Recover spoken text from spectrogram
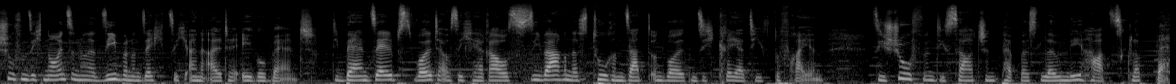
Schufen sich 1967 eine alter Ego-Band. Die Band selbst wollte aus sich heraus, sie waren das Touren satt und wollten sich kreativ befreien. Sie schufen die Sgt. Pepper's Lonely Hearts Club Band.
